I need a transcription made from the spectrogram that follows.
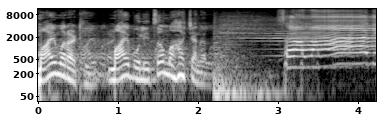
माय मराठी माय बोलीचं महाचॅनल समाधी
